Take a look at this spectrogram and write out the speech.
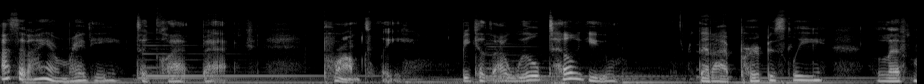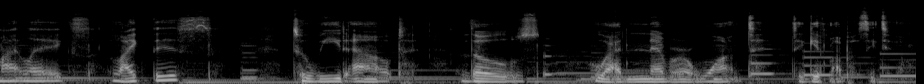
I said, I am ready to clap back promptly because I will tell you that I purposely left my legs like this to weed out those who I'd never want to give my pussy to.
